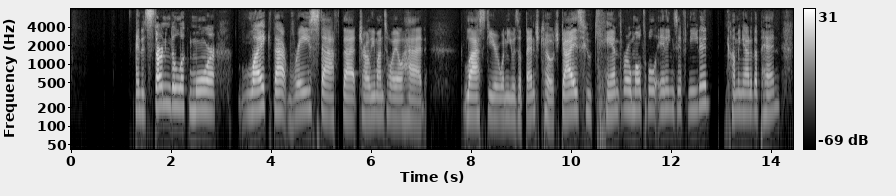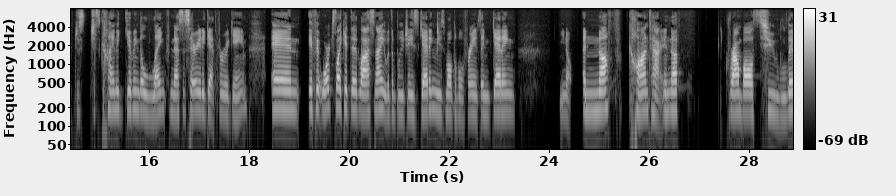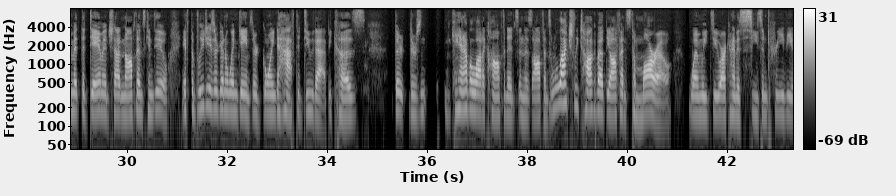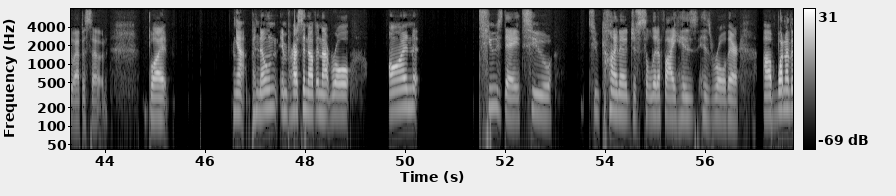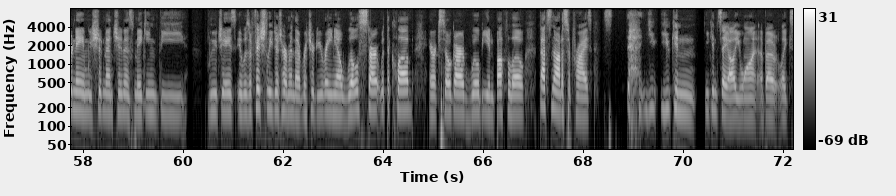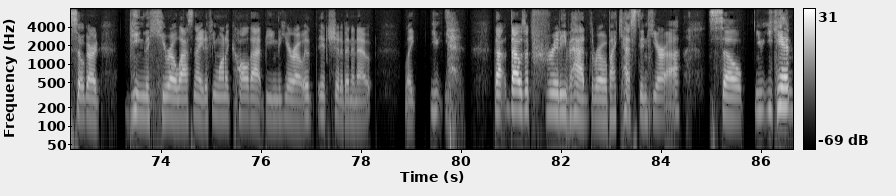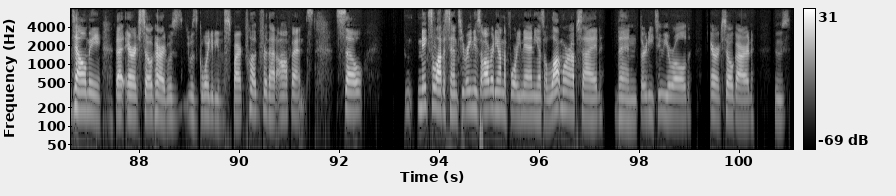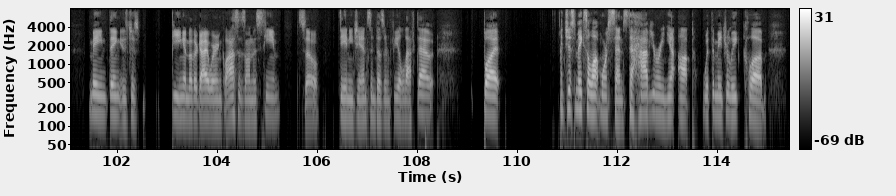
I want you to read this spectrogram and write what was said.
And it's starting to look more like that Rays staff that Charlie Montoyo had last year when he was a bench coach. Guys who can throw multiple innings if needed coming out of the pen, just just kind of giving the length necessary to get through a game. And if it works like it did last night with the Blue Jays getting these multiple frames and getting, you know, enough contact, enough ground balls to limit the damage that an offense can do. If the Blue Jays are going to win games, they're going to have to do that because there, there's you can't have a lot of confidence in this offense. And we'll actually talk about the offense tomorrow when we do our kind of season preview episode. But yeah, Pannone impressed enough in that role on Tuesday to to kind of just solidify his his role there. Uh, one other name we should mention is making the Blue Jays. It was officially determined that Richard Ureña will start with the club. Eric Sogard will be in Buffalo. That's not a surprise. You you can you can say all you want about like Sogard being the hero last night. If you want to call that being the hero, it, it should have been an out. Like you that that was a pretty bad throw by Keston Hiura. So you you can't tell me that Eric Sogard was was going to be the spark plug for that offense. So makes a lot of sense. Ureña is already on the 40 man. He has a lot more upside than 32 year old Eric Sogard, whose main thing is just being another guy wearing glasses on his team. So Danny Jansen doesn't feel left out. But it just makes a lot more sense to have Ureña up with the major league club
